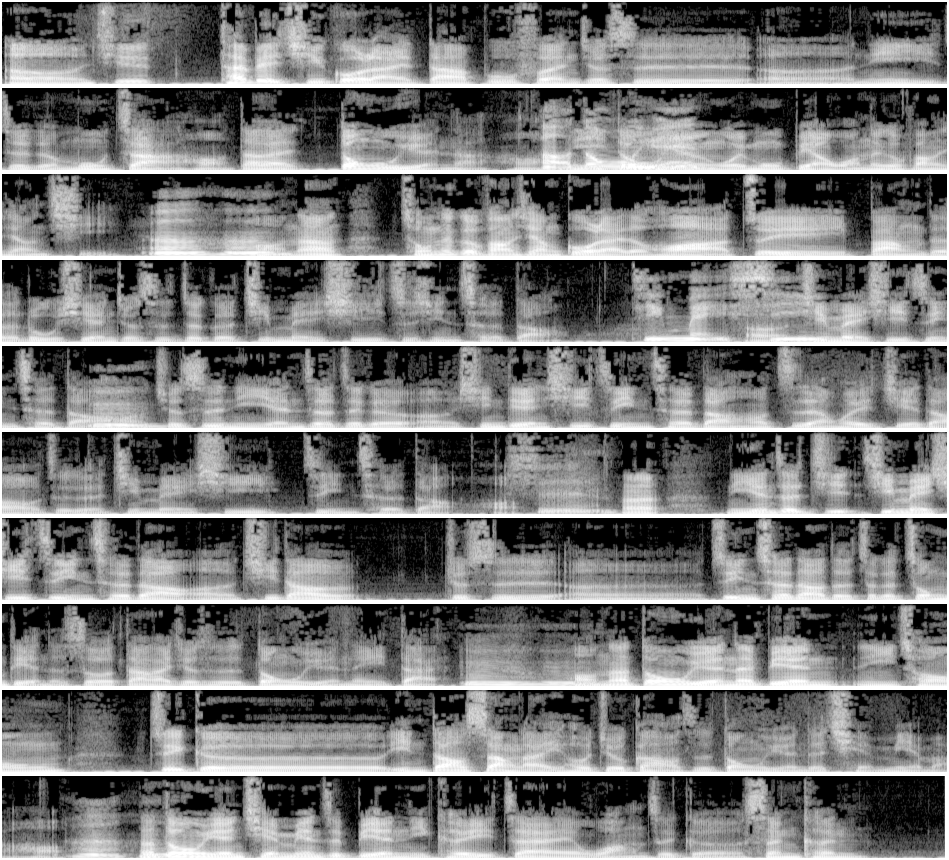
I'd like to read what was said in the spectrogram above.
呃，其实。台北骑过来，大部分就是呃，你以这个木栅哈，大概动物园呐哈，你以动物园为目标，往那个方向骑。嗯哼。哦，那从那个方向过来的话，最棒的路线就是这个景美溪自行车道。景美溪，景美溪自行车道哈，就是你沿着这个呃新店溪自行车道，然后自然会接到这个景美溪自行车道哈。是。那你沿着景景美溪自行车道呃骑到。就是呃，自行车道的这个终点的时候，大概就是动物园那一带。嗯嗯。哦，那动物园那边，你从这个引道上来以后，就刚好是动物园的前面嘛，哈。嗯。那动物园前面这边，你可以再往这个深坑，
